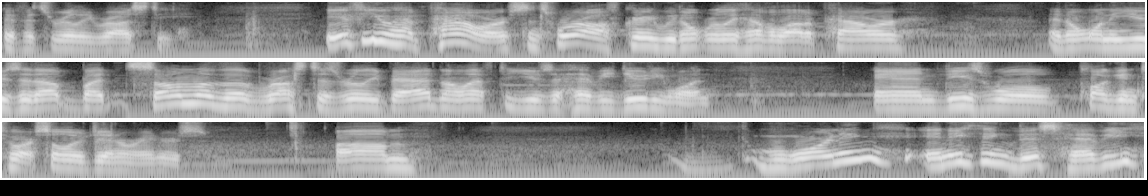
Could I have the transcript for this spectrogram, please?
if it's really rusty. If you have power, since we're off-grid, we don't really have a lot of power, I don't want to use it up, but some of the rust is really bad and I'll have to use a heavy duty one. And these will plug into our solar generators. Um, warning, anything this heavy,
